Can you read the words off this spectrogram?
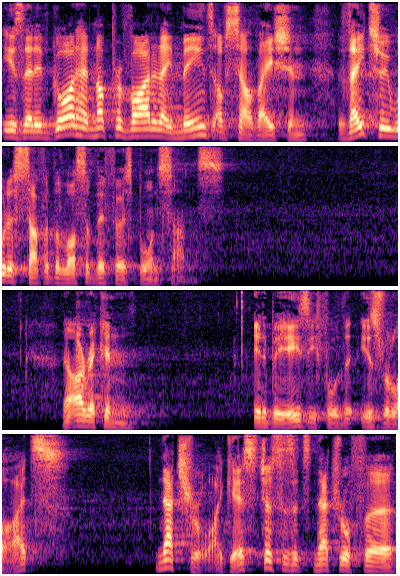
is that if God had not provided a means of salvation, they too would have suffered the loss of their firstborn sons. Now, I reckon it'd be easy for the Israelites, natural, I guess, just as it's natural for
